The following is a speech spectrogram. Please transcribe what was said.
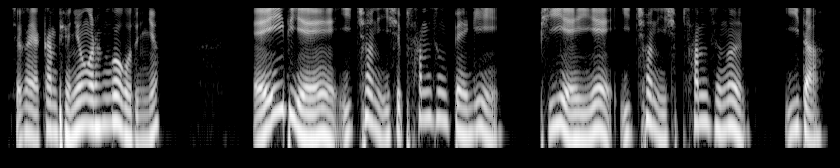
제가 약간 변형을 한 거거든요. AB의 2023승 빼기 BA의 2023승은 2다.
